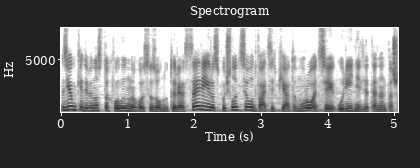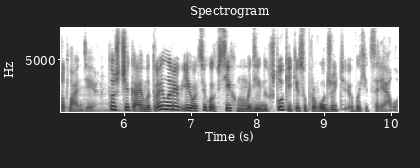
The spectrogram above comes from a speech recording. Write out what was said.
Зйомки 90-хвилинного сезону тире серії розпочнуться у 25-му році у рідній для Теннанта Шотландії. Тож чекаємо трейлерів і оцих от всіх медійних штук, які супроводжують вихід серіалу.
